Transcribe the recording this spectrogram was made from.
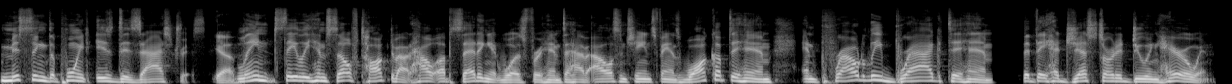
missing the point is disastrous. Yeah. Lane Staley himself talked about how upsetting it was for him to have Alice in Chains fans walk up to him and proudly brag to him that they had just started doing heroin,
